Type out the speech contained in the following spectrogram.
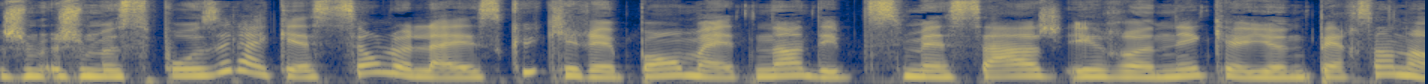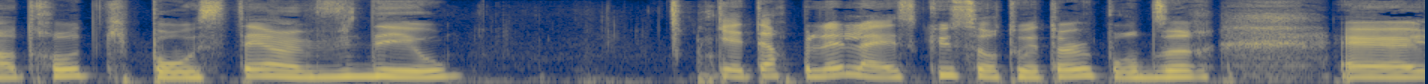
Je, me suis posé la question, là, la SQ qui répond maintenant des petits messages ironiques. Il y a une personne, entre autres, qui postait une vidéo qui interpellait la SQ sur Twitter pour dire euh,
